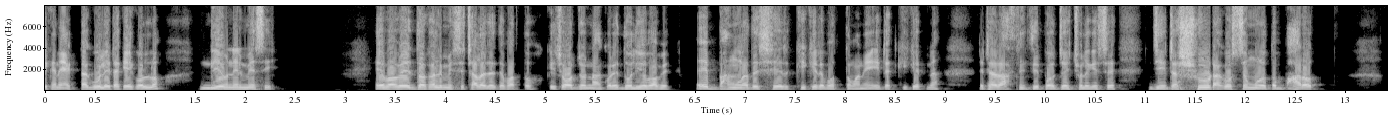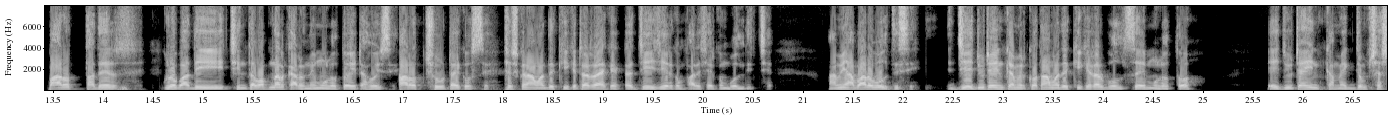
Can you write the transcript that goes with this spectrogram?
এখানে একটা গোল এটা কে করল? Lionel Messi. এভাবে দরকার মেসি চালা যেতে পারতো, কিছু অর্জন না করে দলীয় ভাবে এই বাংলাদেশের ক্রিকেটে বর্তমানে এটা ক্রিকেট না, এটা রাজনীতির পর্যায়ে চলে গেছে, যেটা শুরুটা করছে মূলত ভারত। ভারত তাদের উগ্রবাদী চিন্তা ভাবনার কারণে মূলত এটা হয়েছে। ভারত শুরুটাই করছে। বিশেষ করে আমাদের ক্রিকেটাররা এক একটা যে যেরকম পারে সেরকম বল দিচ্ছে। আমি আবারও বলতেছি, যে দুইটা ইনকামের কথা আমাদের ক্রিকেটার বলছে মূলত, এই দুইটা ইনকাম একদম শেষ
